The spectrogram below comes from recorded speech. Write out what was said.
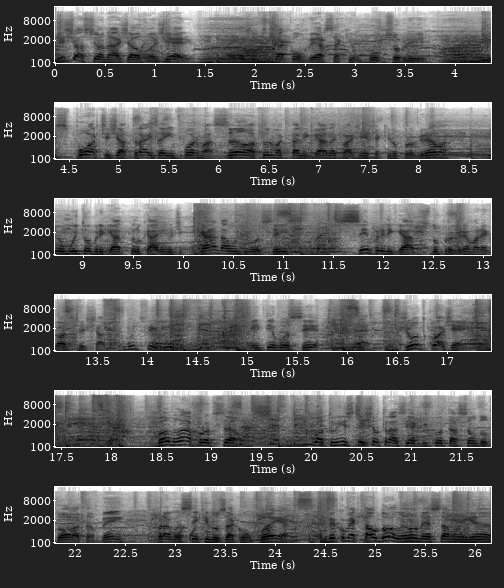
Deixa eu acionar já o Rogério. Aí a gente já conversa aqui um pouco sobre o esporte, já traz a informação, a turma que tá ligada com a gente aqui no programa. Meu muito obrigado pelo carinho de cada um de vocês, sempre ligados no programa Negócio Fechado. Fico muito feliz em ter você né, junto com a gente. Vamos lá, produção. Enquanto isso, deixa eu trazer aqui cotação do dólar também, para você que nos acompanha. Vamos ver como é que tá o dolão nessa manhã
